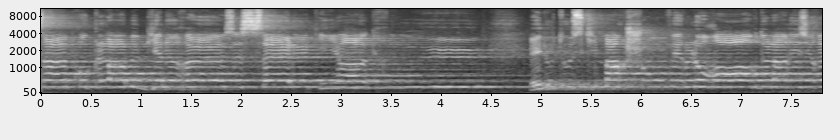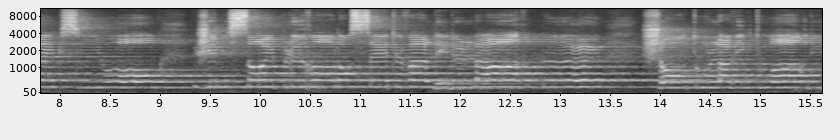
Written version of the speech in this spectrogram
saints proclament bienheureuse celle qui a cru. Et nous tous qui marchons vers l'aurore de la résurrection, gémissant et pleurant dans cette vallée de larmes, chantons la victoire du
